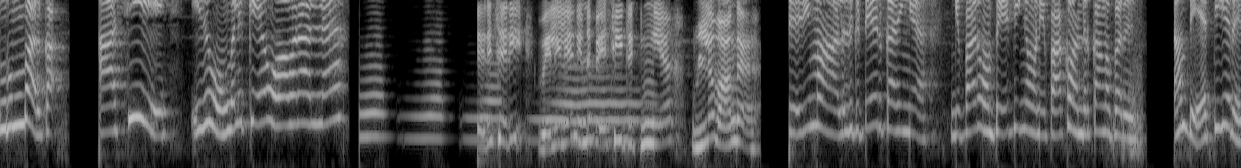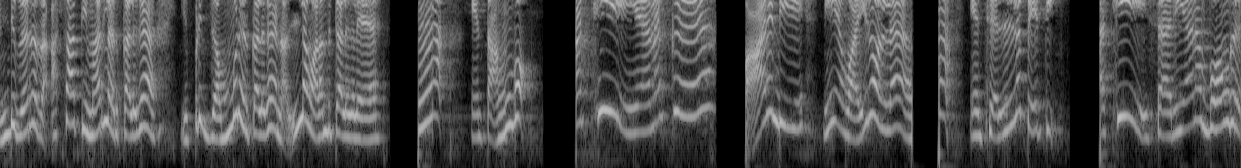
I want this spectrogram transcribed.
துரும்பா இருக்கா. ஆச்சி இது உங்களுக்கே ஓவரா இல்ல? சரி சரி வெளியிலே நின்னு பேசிட்டு இருக்கீங்க. உள்ள வாங்க. பெரியம்மா அழுதுகிட்டே இருக்காதீங்க. இங்க பாரு உன் பேத்திங்க உன்னை பார்க்க வந்திருக்காங்க பாரு. நான் பேத்திங்க ரெண்டு பேரும் ராசாத்தி மாதிரில இருக்காளுங்க எப்படி ஜம்முன்னு இருக்காளுங்க நல்லா வளர்ந்துட்டாளுங்களே என் தங்கம். ஆச்சி எனக்கு. பாருடி நீ என் வயிறும்ல இல்ல. என் செல்ல பேத்தி. ஆச்சி சரியான போங்கு.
